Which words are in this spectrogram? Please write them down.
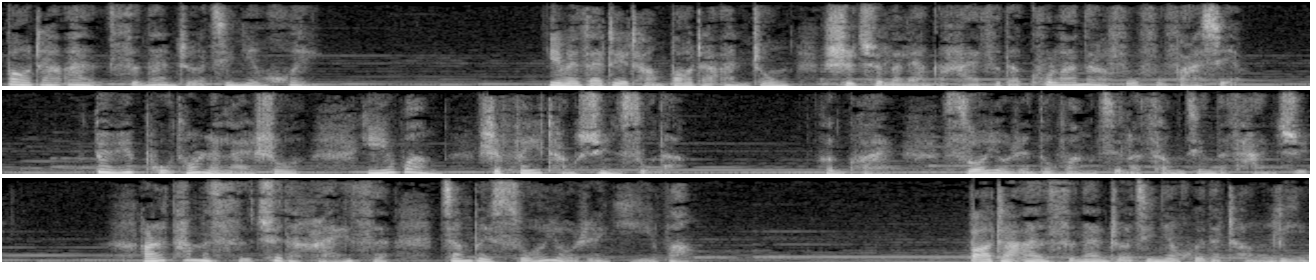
爆炸案死难者纪念会。因为在这场爆炸案中失去了两个孩子的库拉纳夫妇发现，对于普通人来说，遗忘是非常迅速的。很快，所有人都忘记了曾经的惨剧，而他们死去的孩子将被所有人遗忘。爆炸案死难者纪念会的成立，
